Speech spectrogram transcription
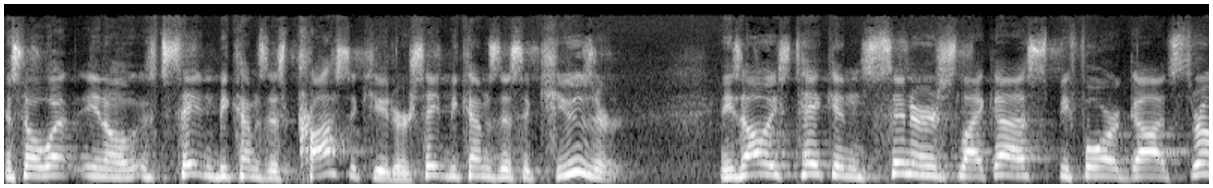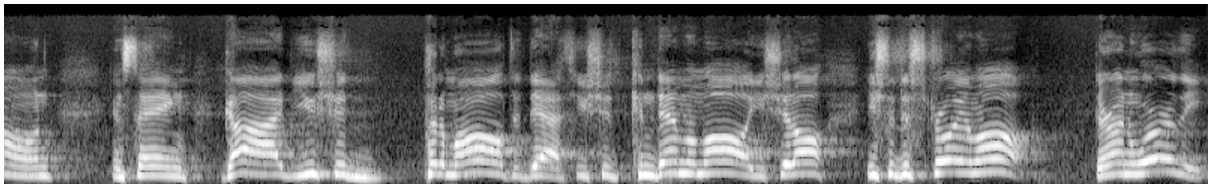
And so what, you know, Satan becomes this prosecutor, Satan becomes this accuser. And he's always taken sinners like us before God's throne and saying, God, you should put them all to death. You should condemn them all. You should all you should destroy them all. They're unworthy.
